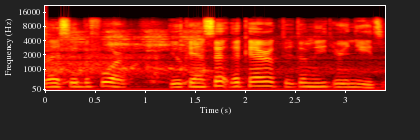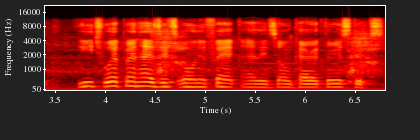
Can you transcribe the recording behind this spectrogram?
As I said before, you can set the character to meet your needs. Each weapon has its own effect and its own characteristics.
